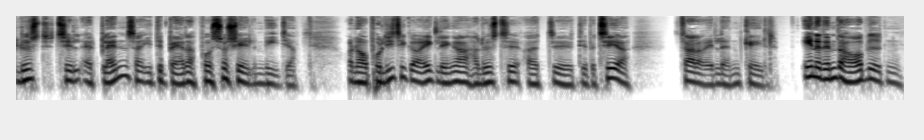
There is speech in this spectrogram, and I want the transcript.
lyst til at blande sig i debatter på sociale medier. Og når politikere ikke længere har lyst til at øh, debattere, så er der et eller andet galt. En af dem, der har oplevet den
